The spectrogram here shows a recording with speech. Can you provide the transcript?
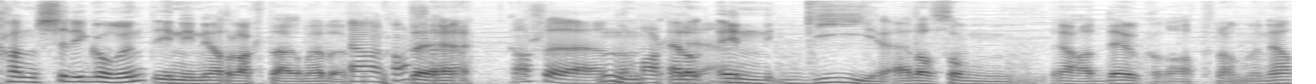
kanskje de går rundt i ninjadrakt der nede. Ja, kanskje det. Kanskje det er Mm, normalt. eller en gi, eller som Ja, det er jo karate, da, men ja.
